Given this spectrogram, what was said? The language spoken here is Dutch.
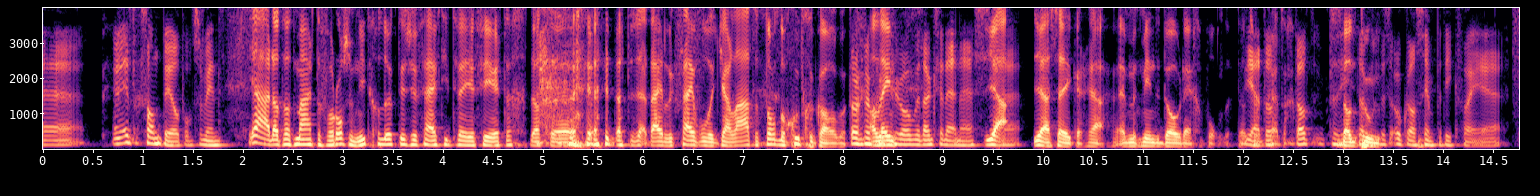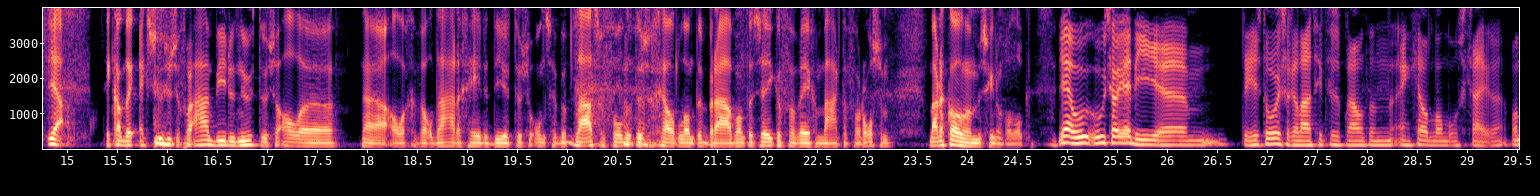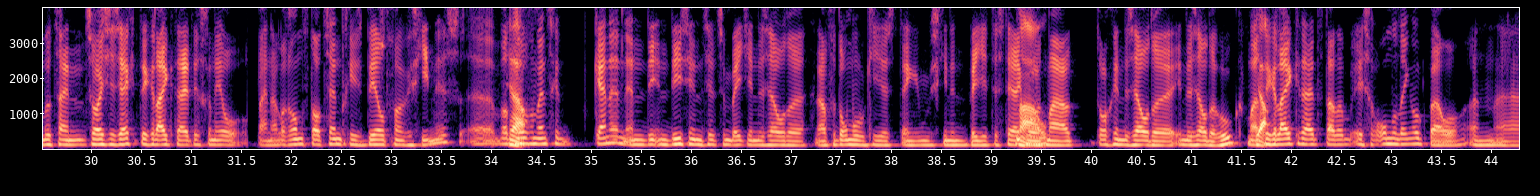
een interessant beeld, op zijn minst. Ja, dat wat Maarten van Rossum niet gelukt is in 1542, dat, uh, dat is uiteindelijk 500 jaar later toch nog goed gekomen. Toch nog Alleen, goed gekomen dankzij de NS. Ja, ja, zeker. Ja. En met minder doden en gevonden. Dat is ja, dat, dat, precies, dat, dat is ook wel sympathiek van je. Ja, ik kan er excuses voor aanbieden nu tussen alle nou ja, alle gewelddadigheden die er tussen ons hebben plaatsgevonden, tussen Gelderland en Brabant, en zeker vanwege Maarten van Rossum. Maar daar komen we misschien nog wel op. Ja, hoe, hoe zou jij die, ehm, de historische relatie tussen Brabant en, en, Gelderland omschrijven? Want het zijn, zoals je zegt, tegelijkertijd is er een heel bijna randstadcentrisch beeld van geschiedenis, uh, wat heel veel mensen kennen. En in die zin zit ze een beetje in dezelfde, nou verdomme hoekje is denk ik misschien een beetje te sterk nou, maar toch in dezelfde, in dezelfde hoek. Maar tegelijkertijd staat er, is er onderling ook wel een... Uh,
